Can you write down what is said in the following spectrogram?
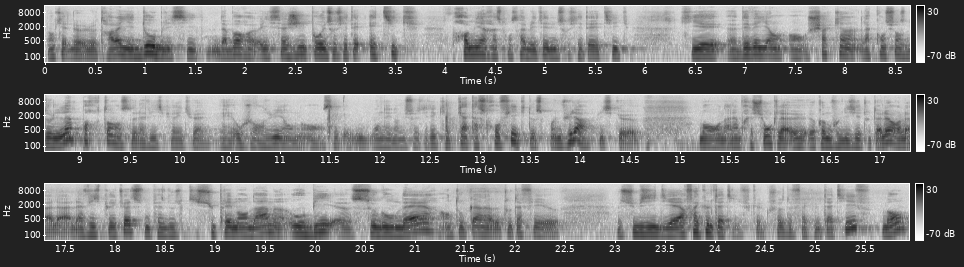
Donc le, travail est double ici. D'abord, il s'agit pour une société éthique, première responsabilité d'une société éthique, qui est d'éveiller en chacun la conscience de l'importance de la vie spirituelle. Et aujourd'hui, on, est dans une société qui est catastrophique de ce point de vue-là, puisque bon, on a l'impression que, euh, comme vous le disiez tout à l'heure, la, vie spirituelle, c'est une espèce de petit supplément d'âme, hobby euh, secondaire, en tout cas tout à fait euh, subsidiaire, facultatif, quelque chose de facultatif. Bon,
